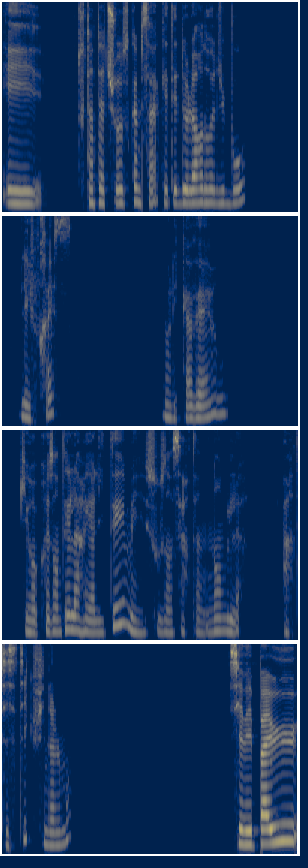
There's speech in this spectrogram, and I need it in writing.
Et tout un tas de choses comme ça qui étaient de l'ordre du beau. Les fresques dans les cavernes qui représentait la réalité, mais sous un certain angle artistique finalement. S'il n'y avait pas eu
